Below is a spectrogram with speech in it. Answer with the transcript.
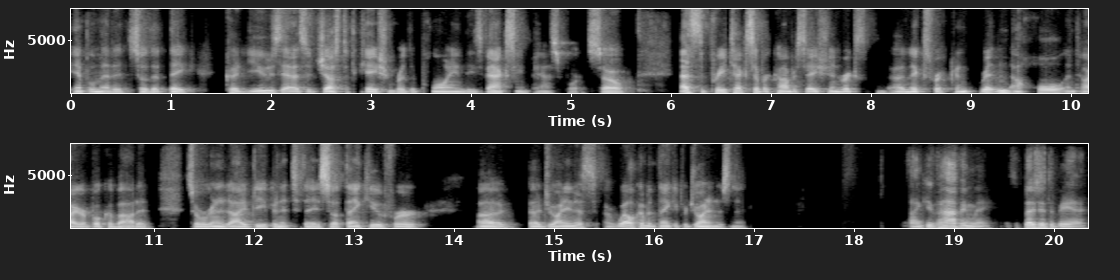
implemented so that they could use that as a justification for deploying these vaccine passports. So that's the pretext of our conversation. Rick's, uh, Nick's written, written a whole entire book about it. So we're going to dive deep in it today. So thank you for uh, uh, joining us. Uh, welcome and thank you for joining us, Nick. Thank you for having me. It's a pleasure to be here.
